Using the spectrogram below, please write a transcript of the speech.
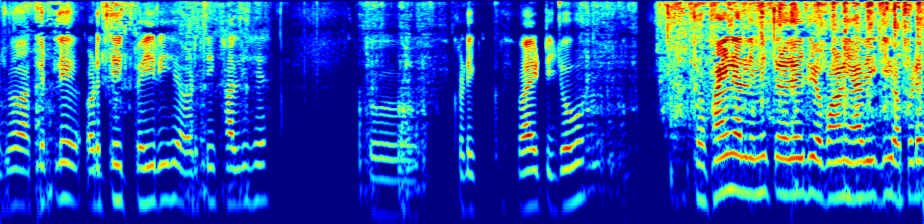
જો આ કેટલી અડધી જ ભરી છે, અડધી ખાલી છે. તો ઘડીક વાઈટ જોવો. તો ફાઇનલી મિત્ર જોઈ લ્યો, પાણી આવી ગયું આપણે.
